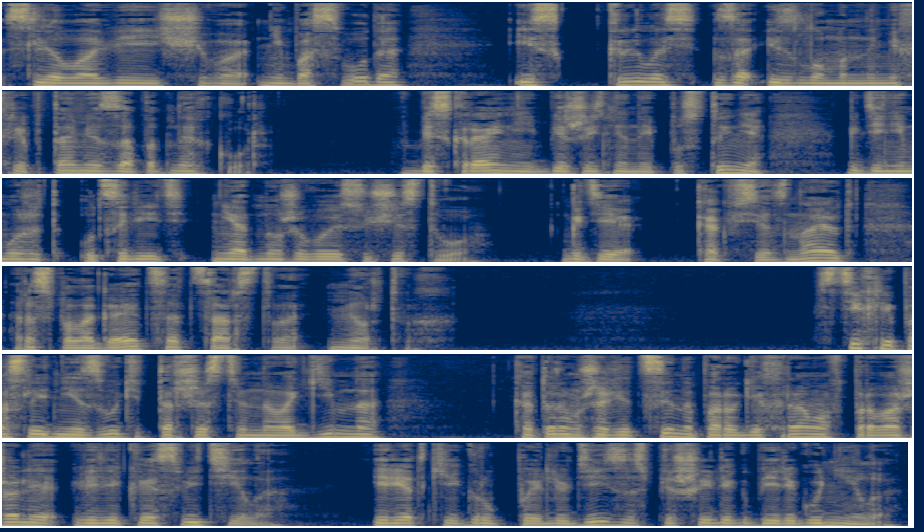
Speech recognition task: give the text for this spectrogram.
с лиловеющего небосвода и скрылось за изломанными хребтами западных гор в бескрайней безжизненной пустыне, где не может уцелеть ни одно живое существо, где, как все знают, располагается царство мертвых. Стихли последние звуки торжественного гимна, которым жрецы на пороге храмов провожали великое светило, и редкие группы людей заспешили к берегу Нила,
